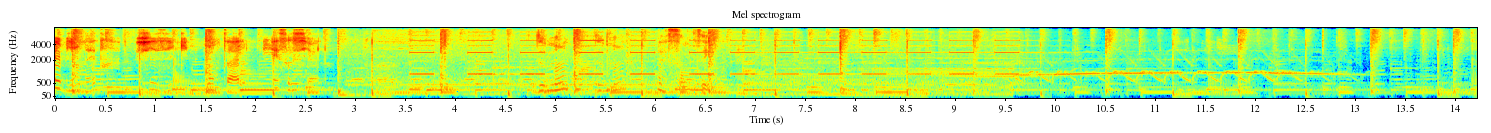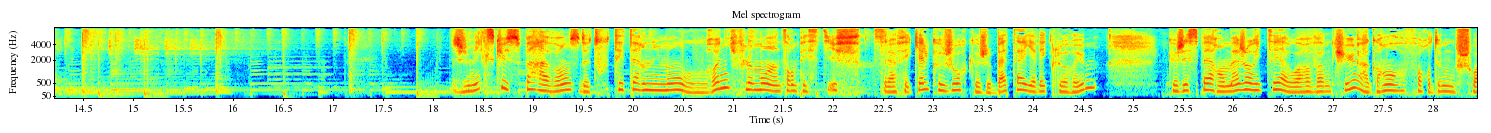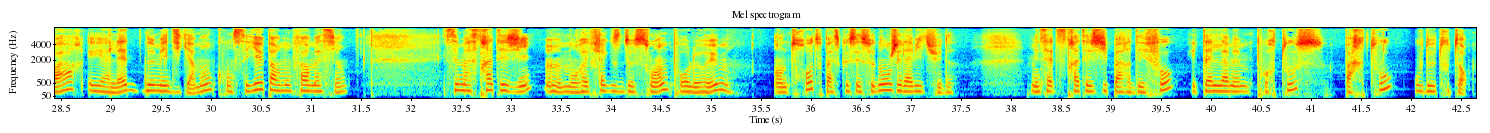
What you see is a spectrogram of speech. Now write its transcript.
complet bien-être physique, mental et social. Demain, demain, la santé. Je m'excuse par avance de tout éternuement ou reniflement intempestif. Cela fait quelques jours que je bataille avec le rhume, que j'espère en majorité avoir vaincu à grand renfort de mouchoirs et à l'aide de médicaments conseillés par mon pharmacien. C'est ma stratégie, euh, mon réflexe de soin pour le rhume, entre autres parce que c'est ce dont j'ai l'habitude. Mais cette stratégie par défaut est-elle la même pour tous, partout ou de tout temps?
